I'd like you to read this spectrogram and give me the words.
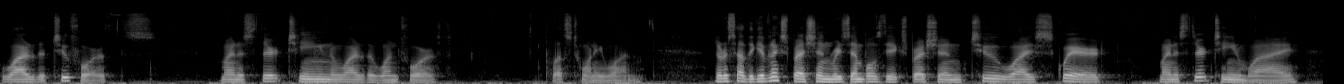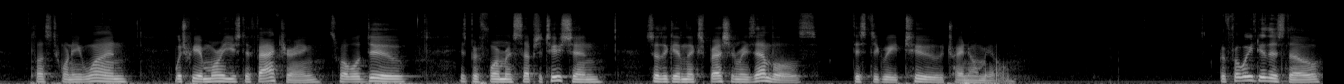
y to the 2 fourths minus 13 y to the 1 fourth plus 21. Notice how the given expression resembles the expression 2y squared minus 13y plus 21, which we are more used to factoring. So what we'll do is perform a substitution so the given expression resembles this degree 2 trinomial. Before we do this though,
